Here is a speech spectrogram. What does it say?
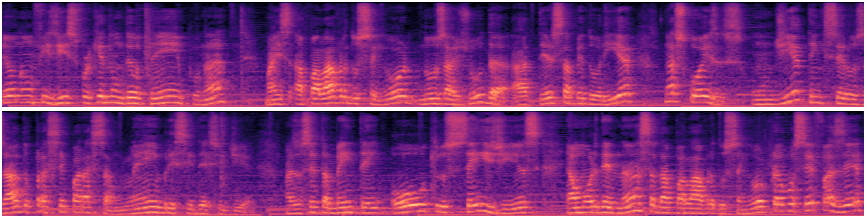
eu não fiz isso porque não deu tempo, né? Mas a palavra do Senhor nos ajuda a ter sabedoria nas coisas. Um dia tem que ser usado para separação. Lembre-se desse dia. Mas você também tem outros seis dias. É uma ordenança da palavra do Senhor para você fazer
